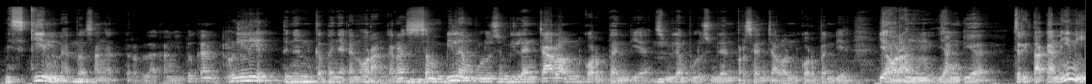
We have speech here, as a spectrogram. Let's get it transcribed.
miskin atau sangat terbelakang itu kan relate dengan kebanyakan orang. Karena 99 calon korban dia, 99% calon korban dia, ya orang yang dia ceritakan ini,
